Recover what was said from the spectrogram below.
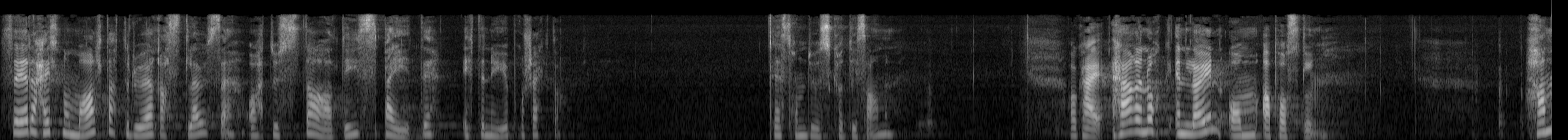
så er det helt normalt at du er rastløs, og at du stadig speider etter nye prosjekter. Det er sånn du er skrudd sammen. Ok, Her er nok en løgn om apostelen. Han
